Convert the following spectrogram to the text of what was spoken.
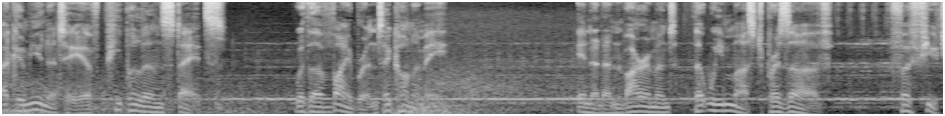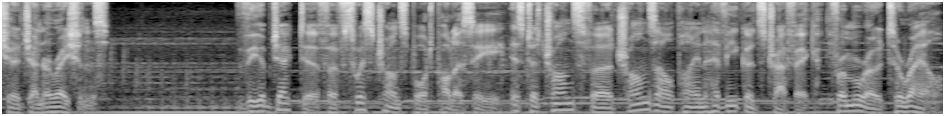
a community of people and states with a vibrant economy in an environment that we must preserve for future generations. The objective of Swiss transport policy is to transfer Transalpine heavy goods traffic from road to rail.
